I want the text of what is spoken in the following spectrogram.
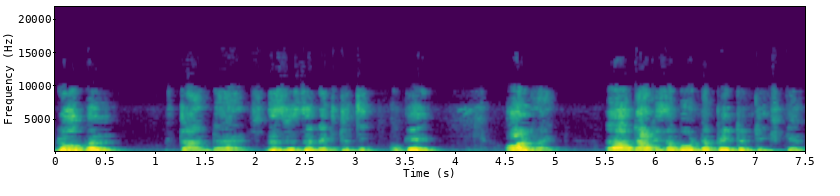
global standards. This is the next thing. Okay. All right. Uh, that is about the patenting skill.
